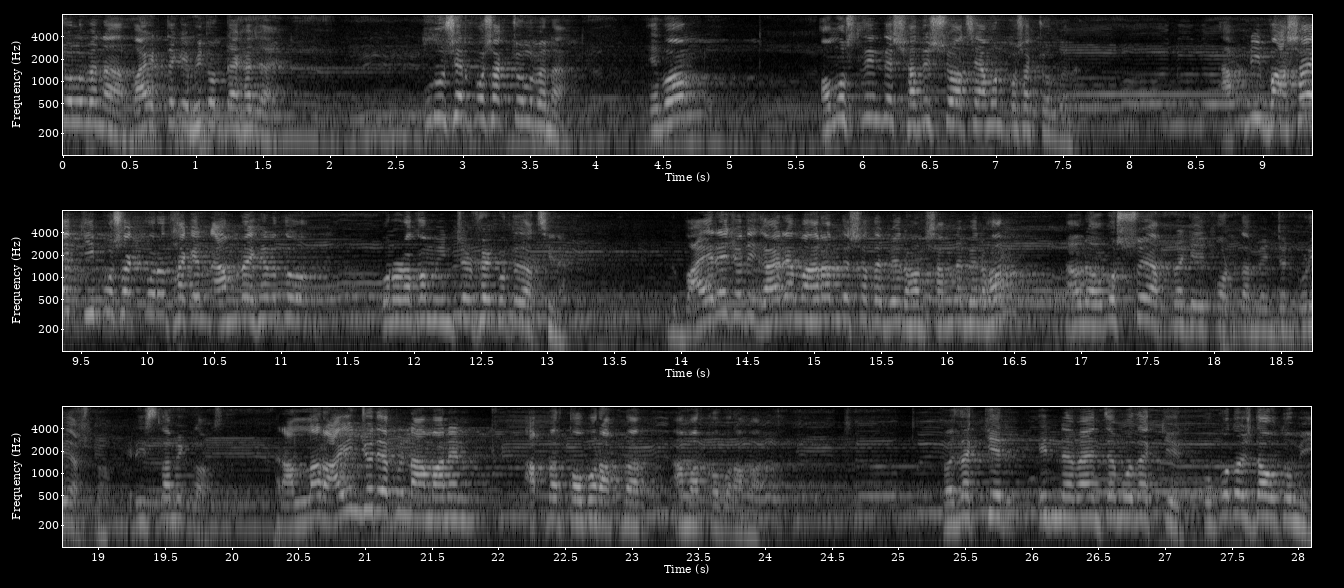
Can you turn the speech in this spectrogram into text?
চলবে না, বাইরে থেকে ভিতর দেখা যায়। পুরুষের পোশাক চলবে না এবং অমুসলিমদের সাদৃশ্য আছে, এমন পোশাক চলবে না। আপনি বাসায় কি পোশাক পরে থাকেন, আমরা এখানে তো কোনো রকম ইন্টারফেয়ার করতে যাচ্ছি না। বাইরে যদি গায়রা মাহারামদের সাথে বের হন, সামনে বের হন, তাহলে অবশ্যই আপনাকে এই পর্দা মেনটেন করেই আসতে হবে। এটা ইসলামিক লস আর আল্লাহর আইন যদি আপনি না মানেন, আপনার কবর আপনার, আমার কবর আমার। উপদেশ দাও তুমি।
